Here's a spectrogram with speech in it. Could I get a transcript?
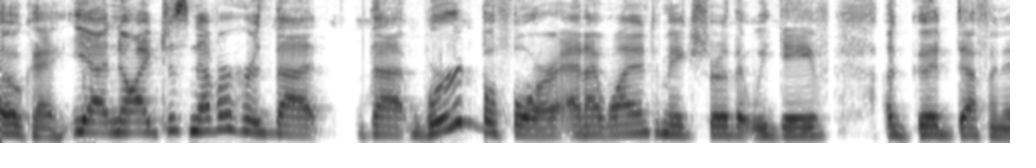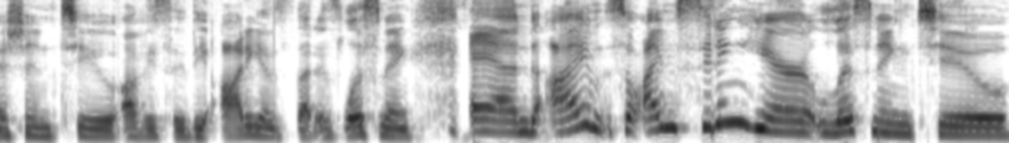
Okay. Yeah, no, I just never heard that that word before and I wanted to make sure that we gave a good definition to obviously the audience that is listening. And I'm so I'm sitting here listening to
